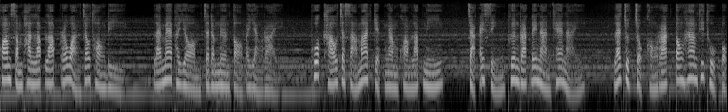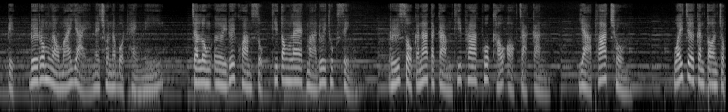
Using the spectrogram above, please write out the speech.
ความสัมพันธ์ลับๆ ระหว่างเจ้าทองดี และแม่พยอมจะดำเนินต่อไปอย่างไร พวกเขาจะสามารถเก็บงำความลับนี้ จากไอ้สิงเพื่อนรักได้นานแค่ไหน และจุดจบของรักต้องห้ามที่ถูกปกปิดด้วยร่มเงาไม้ใหญ่ในชนบทแห่งนี้ จะลงเอยด้วยความสุขที่ต้องแลกมาด้วยทุกสิ่ง หรือโศกนาฏกรรมที่พรากพวกเขาออกจากกัน อย่าพลาดชม ไว้เจอกันตอนจบ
